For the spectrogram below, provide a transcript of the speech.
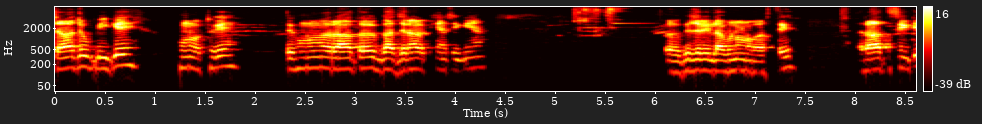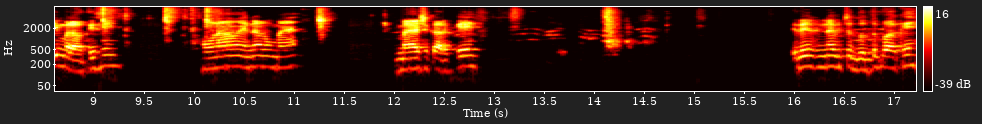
ਚਾਹ ਚੂ ਪੀ ਕੇ ਹੁਣ ਉੱਠ ਗਏ ਤੇ ਹੁਣ ਰਾਤ ਗਾਜਰਾਂ ਰੱਖੀਆਂ ਸੀਗੀਆਂ ਗਜਰੇਲਾ ਬਣਾਉਣ ਵਾਸਤੇ। ਰਾਤ ਸੀਟੀ ਮਰਾਤੀ ਸੀ। ਹੁਣ ਇਹਨਾਂ ਨੂੰ ਮੈਂ ਮੈਸ਼ ਕਰਕੇ ਇਹਦੇ ਇਹਨਾਂ ਵਿੱਚ ਦੁੱਧ ਪਾ ਕੇ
